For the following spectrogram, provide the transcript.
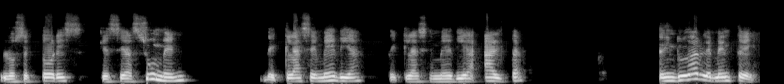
los sectores que se asumen de clase media, de clase media alta, e indudablemente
